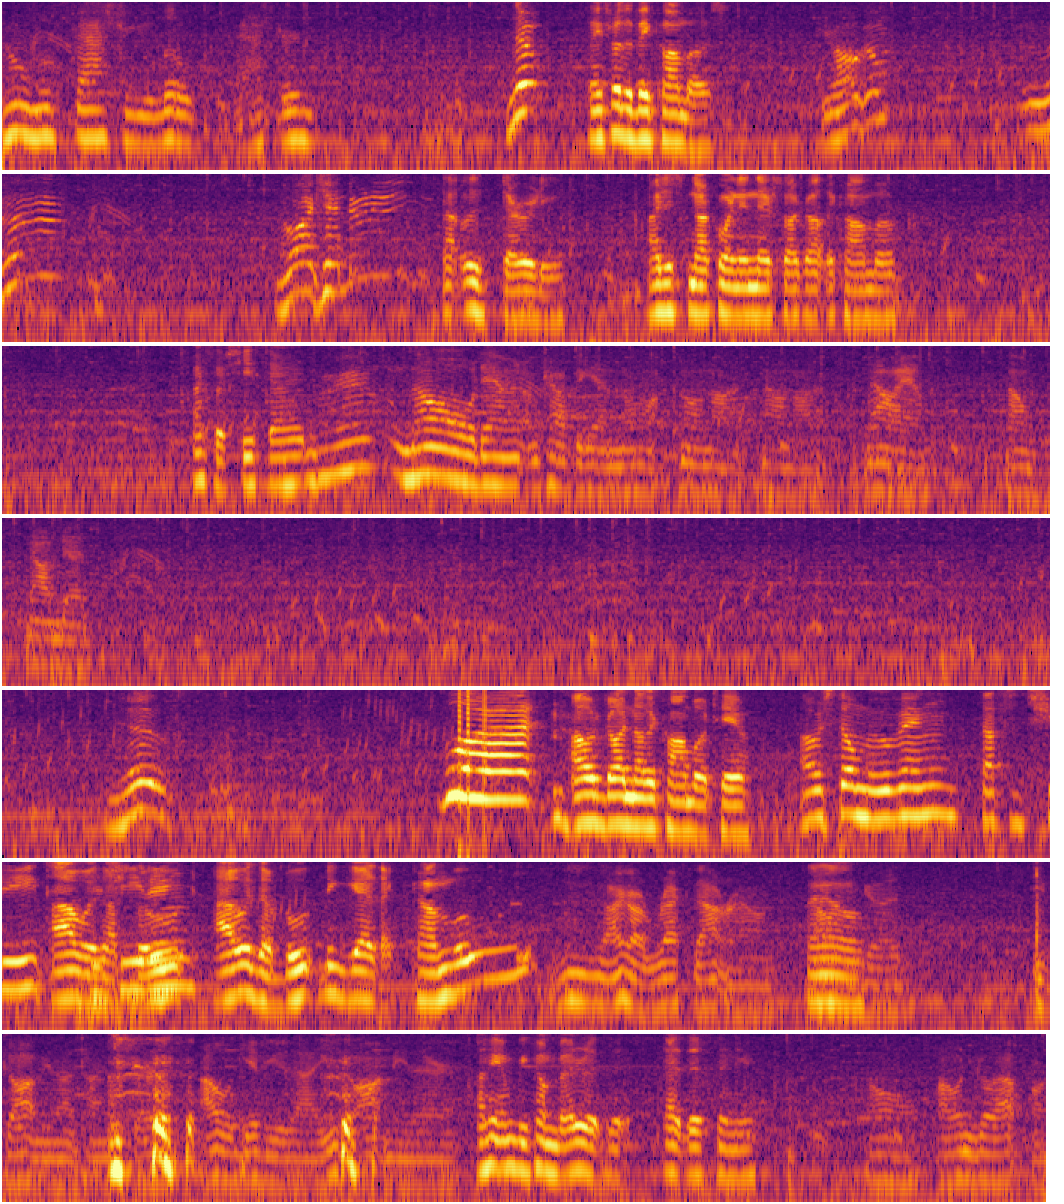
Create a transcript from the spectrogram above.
No, move faster, you little bastard. No! Thanks for the big combos. You're welcome. No, I can't do anything. That was dirty. I just snuck one in there so I got the combo. That's what she said. No, damn it, I'm trapped again. No, no, I'm not. No, I'm not. Now I am. No, now I'm dead. Yes. What? Oh, I would got another combo too. I was still moving. That's a cheat. I was You're a cheating. boot. I was a boot to get a combo. Mm, I got wrecked that round. That wasn't good. You got me that time, sir. I will give you that. You got me there. I think I'm become better at, th at this than you. No, I wouldn't go that far.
